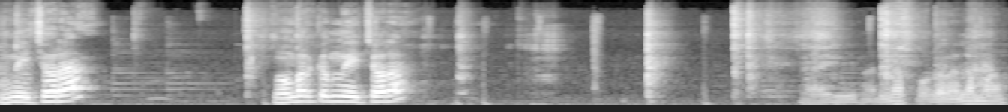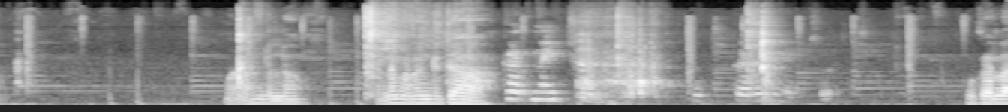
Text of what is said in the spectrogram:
നെയ്ച്ചോറ? നോമ്പർക്കൊന്ന് നെയ്ച്ചോറ? നല്ല പുക നല്ല മണം. മണമുണ്ടല്ലോ. നല്ല മണം കിട്ടാ കുക്കറിൽ അല്ല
